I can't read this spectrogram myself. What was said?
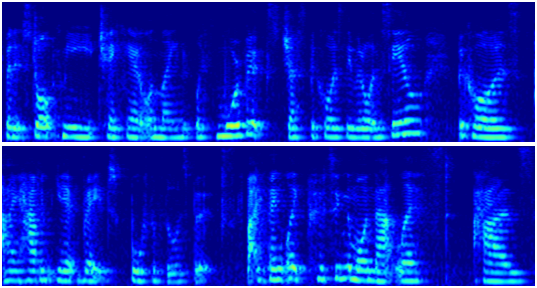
but it stopped me checking out online with more books just because they were on sale because I haven't yet read both of those books but I think like putting them on that list has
